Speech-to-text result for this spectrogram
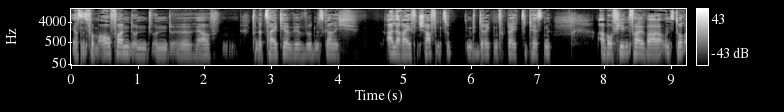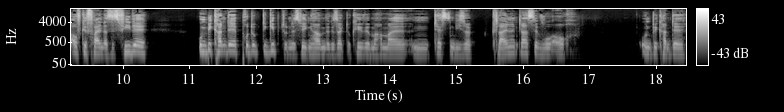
erstens vom Aufwand und, und äh, ja, von der Zeit her, wir würden es gar nicht alle Reifen schaffen, zu, im direkten Vergleich zu testen. Aber auf jeden Fall war uns dort aufgefallen, dass es viele unbekannte Produkte gibt und deswegen haben wir gesagt, okay, wir machen mal einen Test in dieser kleinen Klasse, wo auch unbekannte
